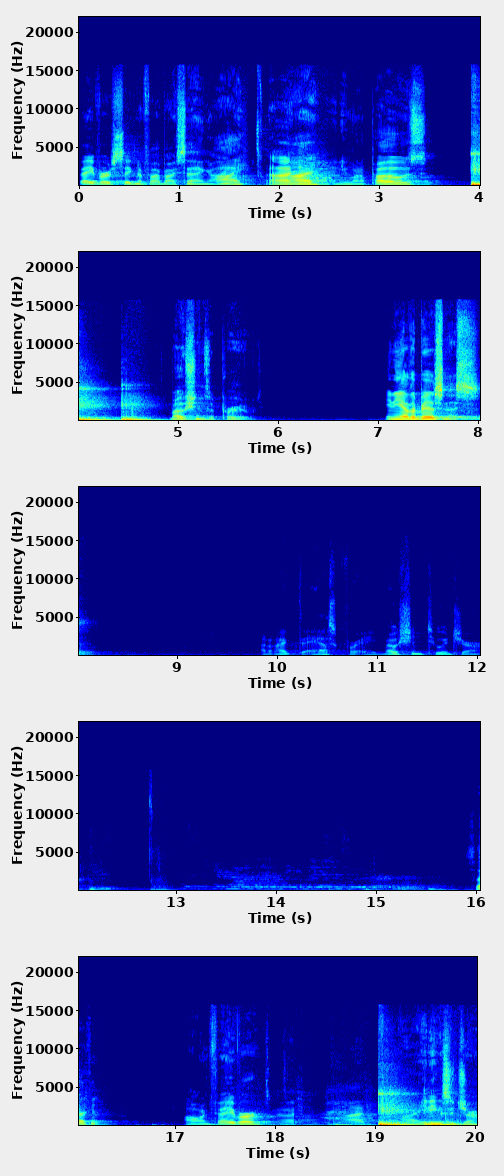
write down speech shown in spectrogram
favor signify by saying aye. Aye. aye. Anyone opposed? Motion's approved. Any other business? I'd like to ask for a motion to adjourn. Second. All in favor? Aye. Meeting's adjourned.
